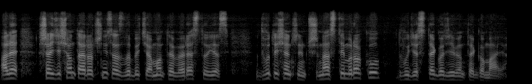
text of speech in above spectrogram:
Ale 60. rocznica zdobycia Monteverestu jest w 2013 roku 29 maja.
